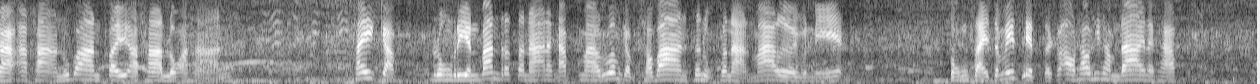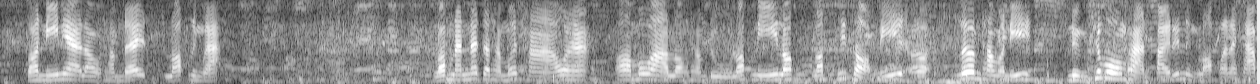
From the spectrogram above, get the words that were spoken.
จากอาคารอนุบาลไปอาคารโรงอาหาร ให้กับโรงเรียนบ้านรัตนะนะครับ มาร่วมกับชาวบ้านสนุกสนานมากเลยวันนี้ สงสัยจะไม่เสร็จแต่ก็เอาเท่าที่ทำได้นะครับ ตอนนี้เนี่ยเราทำได้ล็อกหนึ่งละ ล็อกนั้นน่าจะทำเมื่อเช้านะฮะอ๋อเมื่อวานลองทำดูล็อกนี้ล็อกล็อกที่สองนี้เอ่อเริ่มทำวันนี้หนึ่งชั่วโมงผ่านไปได้หนึ่งล็อกแล้วนะครับ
